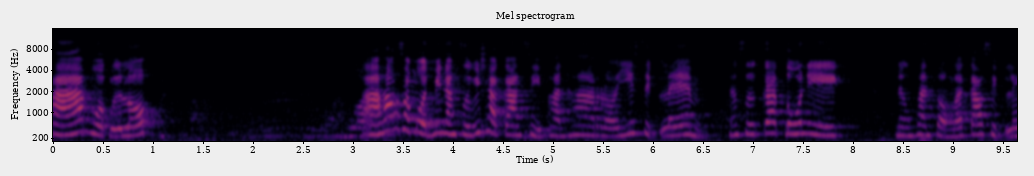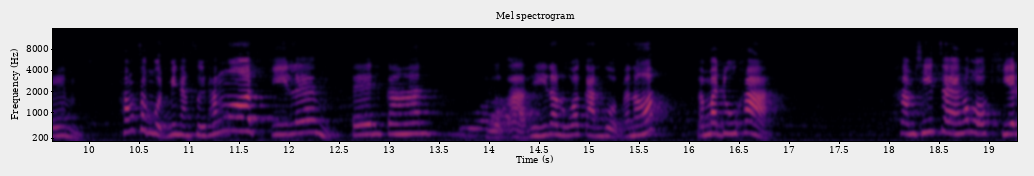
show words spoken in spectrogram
คะ บวกหรือลบอ่าห้องสมุดมีหนังสือวิชาการ 4,520 เล่ม หนังสือการ์ตูนอีก 1,290 เล่ม ห้องสมุดมีหนังสือทั้งหมดกี่เล่ม เป็นการบวกอะทีนี้เรารู้ว่าการบวกแล้วเนาะเรามาดูค่ะคำชี้แจงเขาบอกเขียน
